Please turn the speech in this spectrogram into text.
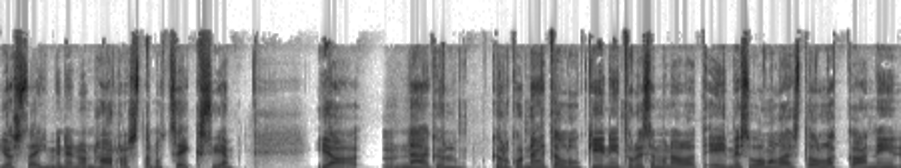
jossa ihminen on harrastanut seksiä. Ja nämä kyllä, kyllä kun näitä luki, niin tuli semmoinen olo, että ei me suomalaiset ollakaan niin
